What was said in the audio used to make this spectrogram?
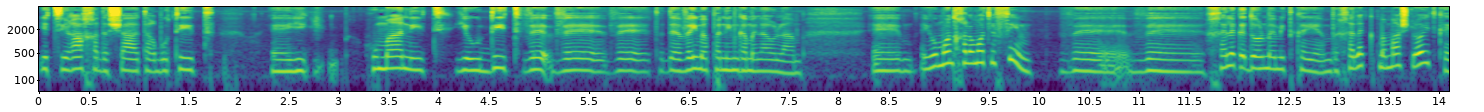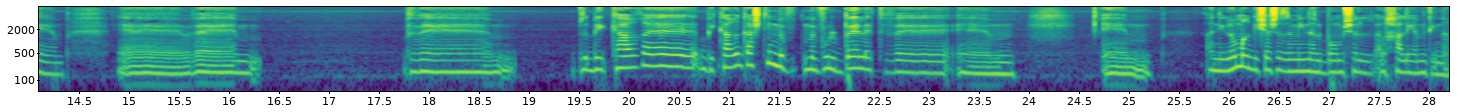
יצירה חדשה, תרבותית, הומנית, יהודית, ואתה יודע, ועם הפנים גם אל העולם. היו המון חלומות יפים, ו, וחלק גדול מהם התקיים, וחלק ממש לא התקיים. אה, ו... וזה בעיקר, אה, בעיקר הרגשתי מב- מבולבלת ו... אמ, אמ, לא מרגישה שזה מין אלבום של הלכה לי המדינה.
